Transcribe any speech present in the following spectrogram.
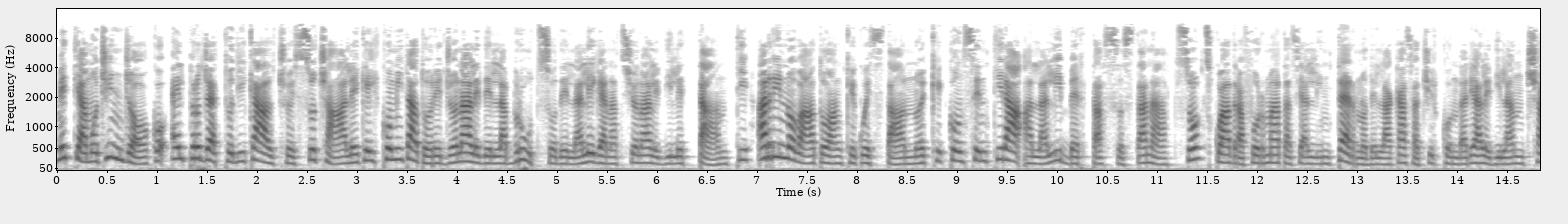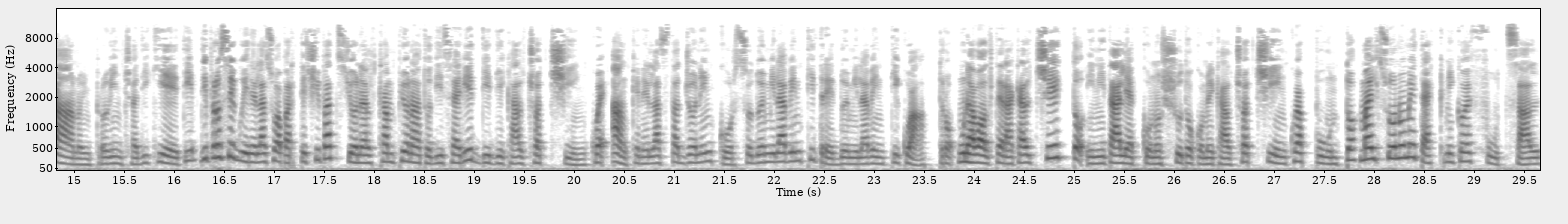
Mettiamoci in gioco è il progetto di calcio e sociale che il Comitato regionale dell'Abruzzo della Lega Nazionale Dilettanti ha rinnovato anche quest'anno e che consentirà alla Libertas Stanazzo, squadra formatasi all'interno della casa circondariale di Lanciano in provincia di Chieti, di proseguire la sua partecipazione al campionato di Serie D di calcio a 5 anche nella stagione in corso 2023-2024. Una volta era calcetto, in Italia è conosciuto come calcio a 5 appunto, ma il suo nome tecnico è futsal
